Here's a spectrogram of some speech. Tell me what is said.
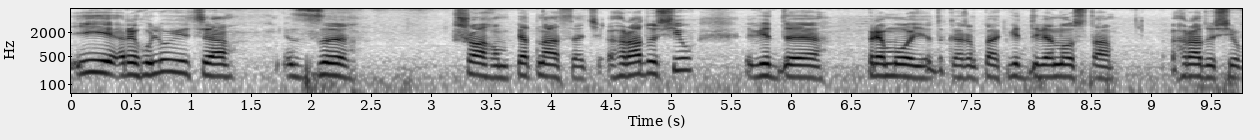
і регулюється з шагом 15 градусів від е, прямої, скажімо так, від 90 градусів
